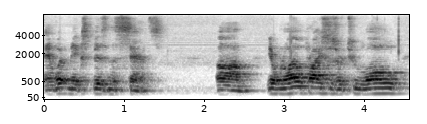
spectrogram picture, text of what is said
and what makes business sense. Um, you know, when oil prices are too low,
